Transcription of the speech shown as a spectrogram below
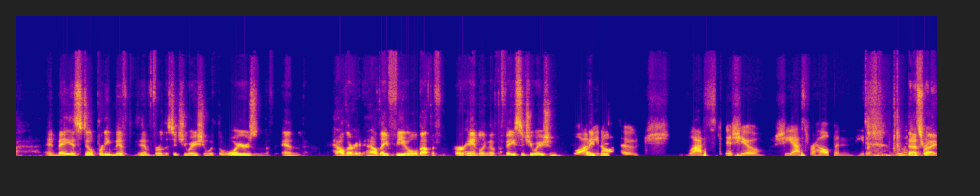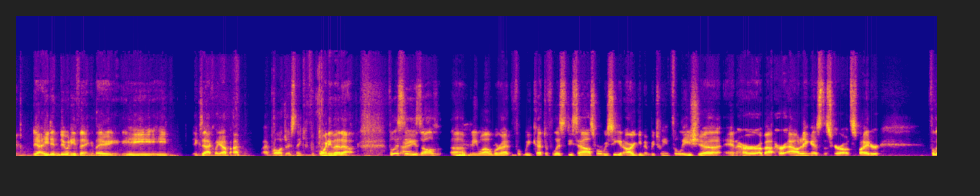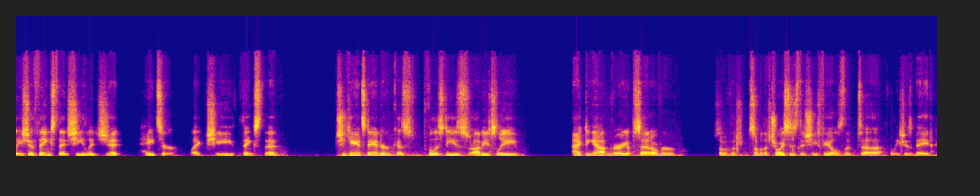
and May is still pretty miffed with him for the situation with the Warriors and, the, and how they how they feel about the her handling of the face situation. Well, I mean, also last issue she asked for help and he didn't do anything. That's right. Yeah, he didn't do anything. They he he exactly. I, I, I apologize. Thank you for pointing that out. Felicity Sorry. is all. Uh, meanwhile, we're at we cut to Felicity's house where we see an argument between Felicia and her about her outing as the Scarlet Spider. Felicia thinks that she legit hates her. Like she thinks that she can't stand her because Felicity is obviously acting out and very upset over some of the some of the choices that she feels that uh, Felicia's made.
